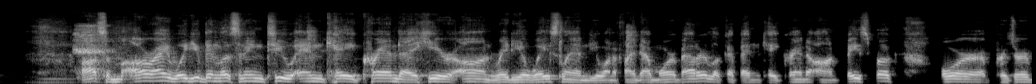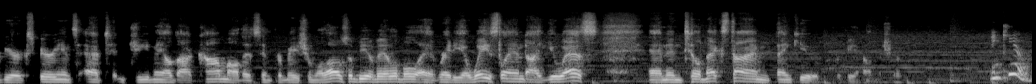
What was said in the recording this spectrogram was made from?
Awesome. All right. Well, you've been listening to NK Kranda here on Radio Wasteland. You want to find out more about her? Look up NK Kranda on Facebook or preserve your experience at gmail.com. All this information will also be available at radiowasteland.us. And until next time, thank you for being on the show. Thank you.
